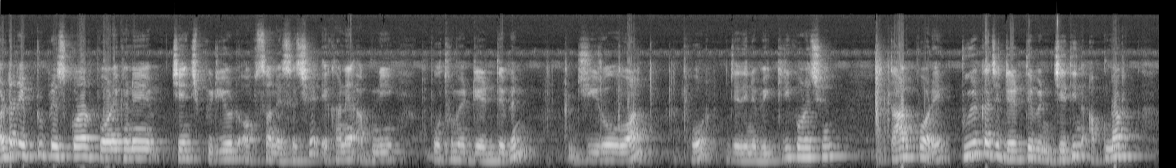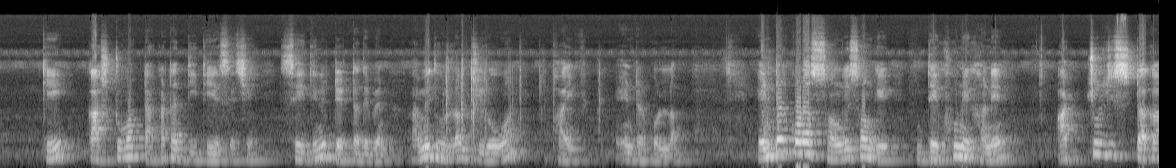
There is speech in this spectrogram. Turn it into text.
অল্টার এফ টু প্রেস করার পর এখানে চেঞ্জ পিরিয়ড অপশান এসেছে। এখানে আপনি প্রথমে ডেট দেবেন জিরো ওয়ান ফোর যেদিনে বিক্রি করেছেন। তারপরে টু এর কাছে ডেট দেবেন যেদিন আপনার কে কাস্টমার টাকাটা দিতে এসেছে, সেই দিনের ডেটটা দেবেন। আমি ধরলাম জিরো ওয়ান ফাইভ এন্টার করলাম। এন্টার করার সঙ্গে সঙ্গে দেখুন এখানে আটচল্লিশ টাকা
